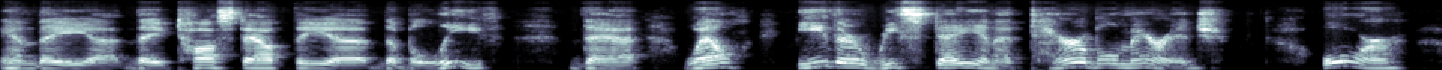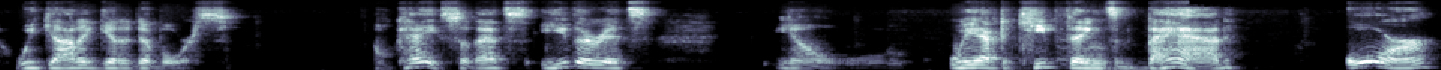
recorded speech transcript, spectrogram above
And they uh, they tossed out the uh, the belief that well either we stay in a terrible marriage or we got to get a divorce. Okay, so that's either it's, you know, we have to keep things bad, or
